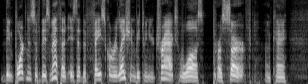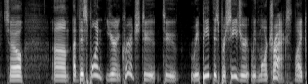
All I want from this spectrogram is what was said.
the importance of this method is that the phase correlation between your tracks was preserved. Okay, so um, at this point, you're encouraged to to repeat this procedure with more tracks. Like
